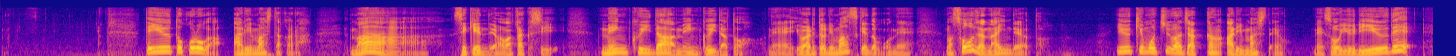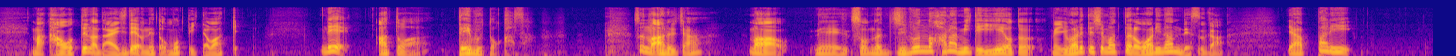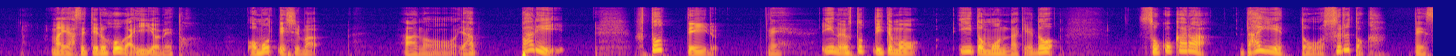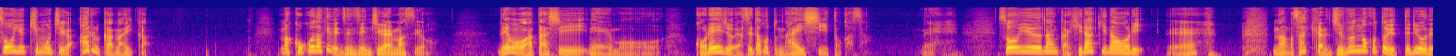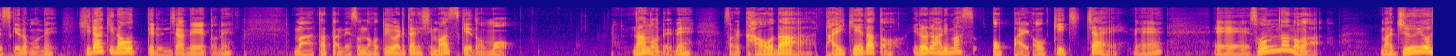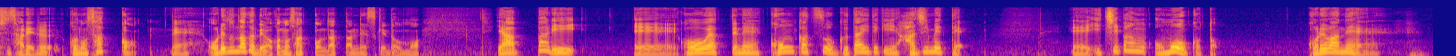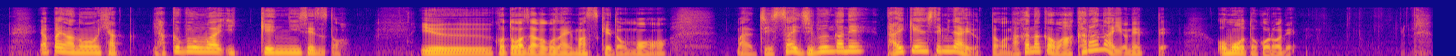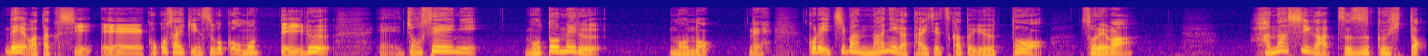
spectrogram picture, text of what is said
ていうところがありましたから、まあ、世間では私、面食いだ、面食いだとね、言われておりますけどもね、まあそうじゃないんだよという気持ちは若干ありましたよ。ね、そういう理由で、まあ顔ってのは大事だよねと思っていたわけ。で、あとはデブとかさ。そういうのもあるじゃんまあ、ね、そんな自分の腹見て言えよと、ね、言われてしまったら終わりなんですが、やっぱり、まあ痩せてる方がいいよねと思ってしまう。あの、やっぱり、太っている。ね。いいのよ、太っていてもいいと思うんだけど、そこからダイエットをするとか、そういう気持ちがあるかないか。まあ、ここだけで全然違いますよ。でも私ね、もう、これ以上痩せたことないし、とかさ。ね。そういうなんか開き直り。ね。なんかさっきから自分のことを言ってるようですけどもね、開き直ってるんじゃねえとね。まあ、ただね、そんなこと言われたりしますけども。なのでね、そういう顔だ、体型だと、いろいろあります。おっぱいが大きいちっちゃい、ね。えー、そんなのがまあ、重要視される、この昨今。ね、俺の中ではこの昨今だったんですけども、やっぱり、えー、こうやってね、婚活を具体的に始めて、えー、一番思うこと。これはね、やっぱりあの、百、百分は一見にせずということわざがございますけども、まあ実際自分がね、体験してみないとなかなかわからないよねって思うところで。で、私、えー、ここ最近すごく思っている、えー、女性に求めるもの、ね。これ一番何が大切かというと、それは、話が続く人。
